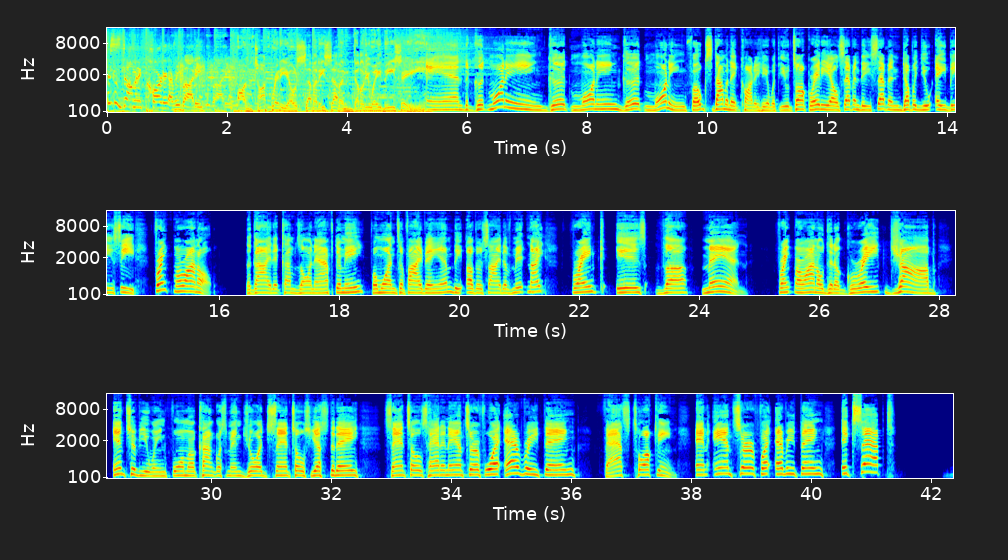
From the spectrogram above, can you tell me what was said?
This is Dominic Carter, everybody. On Talk Radio 77 WABC. And good morning, good morning, good morning, folks. Dominic Carter here with you. Talk Radio 77 WABC. Frank Morano, the guy that comes on after me from 1 to 5 a.m., the other side of midnight. Frank is the man. Frank Morano did a great job interviewing former Congressman George Santos yesterday. Santos had an answer for everything, fast talking, an answer for everything except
